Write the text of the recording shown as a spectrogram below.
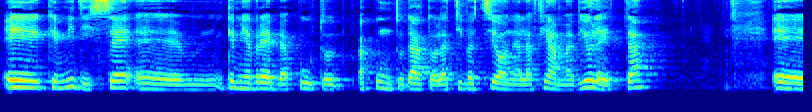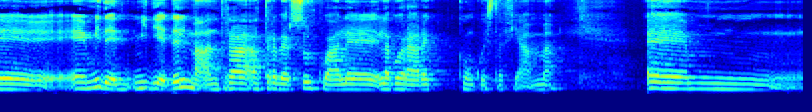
e che mi disse eh, che mi avrebbe appunto, appunto dato l'attivazione alla fiamma violetta e, e mi, de, mi, diede il mantra attraverso il quale lavorare con questa fiamma. Ehm,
